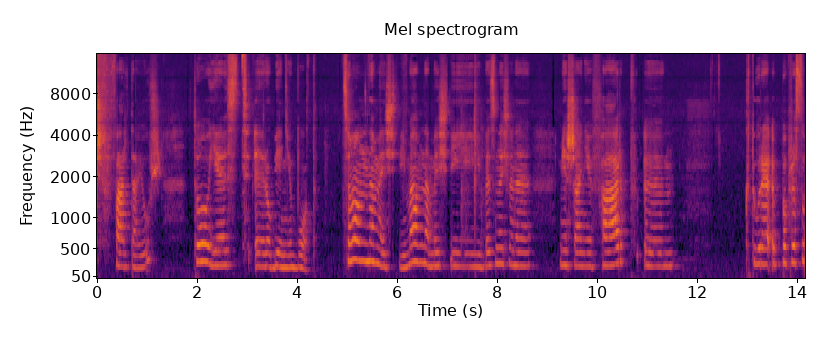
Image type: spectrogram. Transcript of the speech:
czwarta już, to jest y, robienie błota. Co mam na myśli? Mam na myśli bezmyślne mieszanie farb, ym, które po prostu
